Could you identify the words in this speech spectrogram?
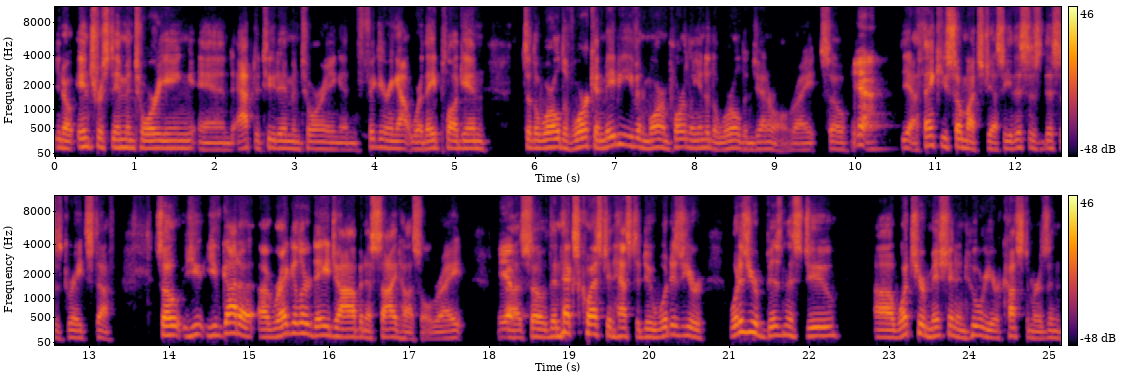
you know interest inventorying and aptitude inventorying and figuring out where they plug in to the world of work and maybe even more importantly into the world in general right? So yeah. yeah thank you so much jesse. This is this is great stuff. So you you've got a, a regular day job and a side hustle right? Yeah uh, so the next question has to do what is your what does your business do uh, what's your mission and who are your customers and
